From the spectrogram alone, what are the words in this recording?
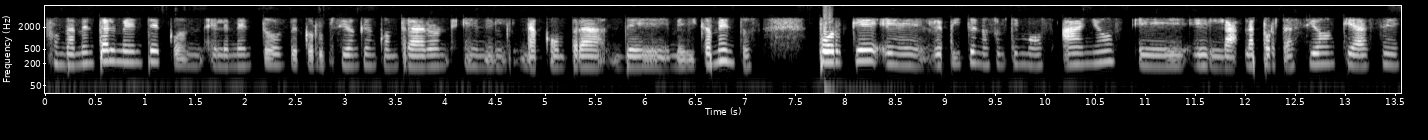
fundamentalmente con elementos de corrupción que encontraron en el, la compra de medicamentos porque eh, repito en los últimos años eh, la, aportación que hace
